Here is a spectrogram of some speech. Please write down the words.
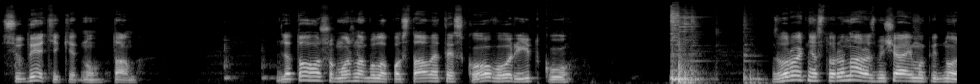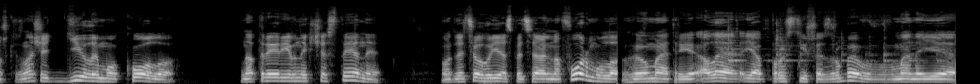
сюди, тільки ну, там. Для того, щоб можна було поставити сковорідку. Зворотня сторона розміщаємо підножки. Значить, ділимо коло на три рівних частини. От для цього є спеціальна формула в геометрії, але я простіше зробив. В мене є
